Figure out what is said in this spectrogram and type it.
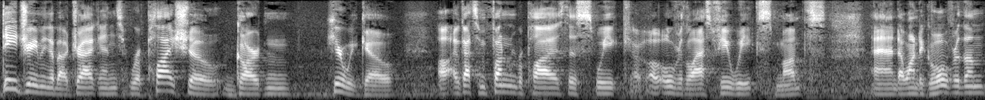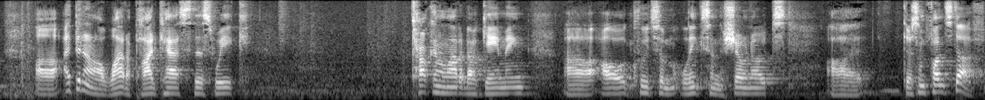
Daydreaming About Dragons, Reply Show Garden. Here we go. Uh, I've got some fun replies this week, uh, over the last few weeks, months, and I wanted to go over them. Uh, I've been on a lot of podcasts this week, talking a lot about gaming. Uh, I'll include some links in the show notes. Uh, there's some fun stuff.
